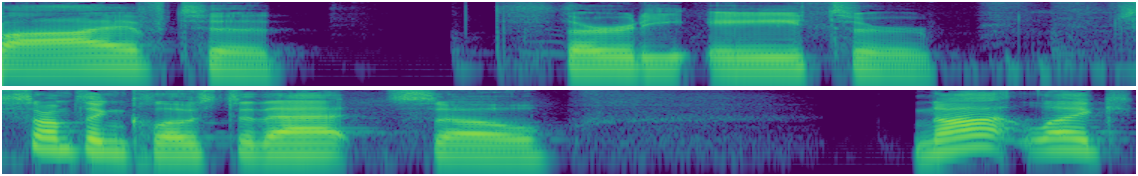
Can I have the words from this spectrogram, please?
45 to 38 or something close to that. So not like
